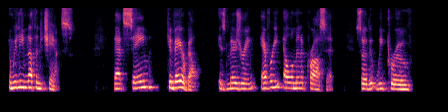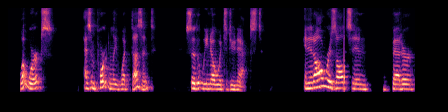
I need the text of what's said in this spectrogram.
and we leave nothing to chance. That same conveyor belt is measuring every element across it so that we prove what works, as importantly, what doesn't, so that we know what to do next. And it all results in better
